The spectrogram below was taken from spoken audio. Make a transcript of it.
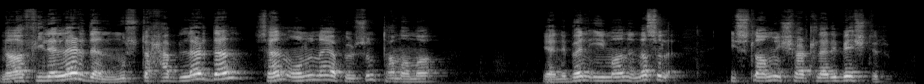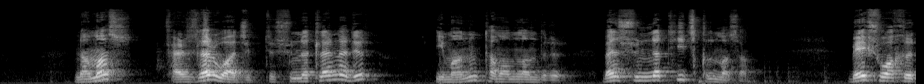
Nafilelerden, mustahablerden sen onu ne yapıyorsun? Tamama. Yani ben imanı nasıl İslam'ın şartları beştir. Namaz, ferzler vaciptir. Sünnetler nedir? İmanın tamamlandırır. Ben sünnet hiç kılmasam. Beş vakit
